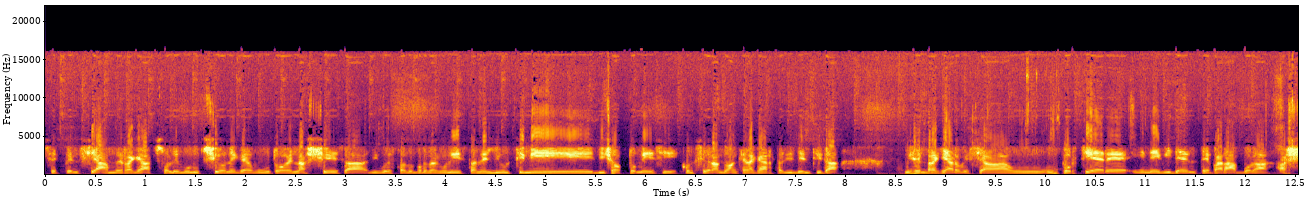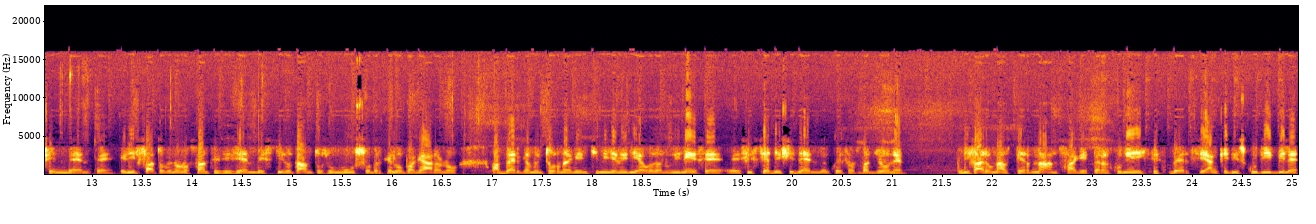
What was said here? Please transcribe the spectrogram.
se pensiamo il ragazzo all'evoluzione che ha avuto e l'ascesa di questo protagonista negli ultimi 18 mesi, considerando anche la carta d'identità, mi sembra chiaro che sia un, un portiere in evidente parabola ascendente. Ed il fatto che nonostante si sia investito tanto su Musso perché lo pagarono a Bergamo intorno ai 20 milioni di euro dall'Udinese, eh, si stia decidendo in questa stagione di fare un'alternanza che per alcuni versi è anche discutibile,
